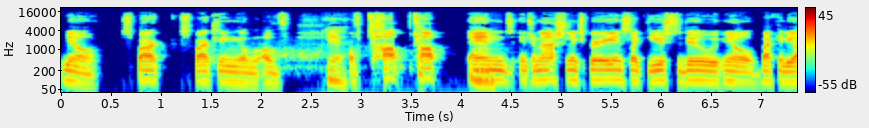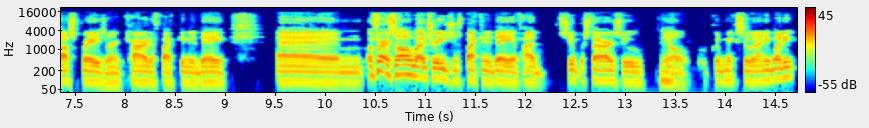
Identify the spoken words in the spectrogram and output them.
you know, spark sparkling of of, yeah. of top top mm-hmm. end mm. international experience like they used to do, you know, back in the Ospreys or in Cardiff back in the day. Um, well, first, all Welsh regions back in the day have had superstars who you know could mix it with anybody.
